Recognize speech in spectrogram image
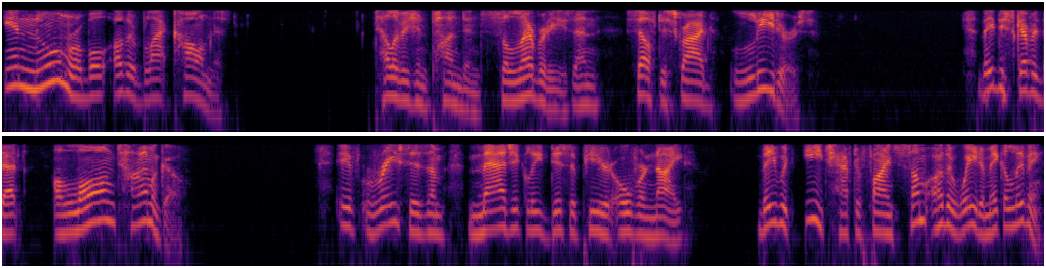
innumerable other black columnists, television pundits, celebrities, and self described leaders. They discovered that a long time ago. If racism magically disappeared overnight, they would each have to find some other way to make a living.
